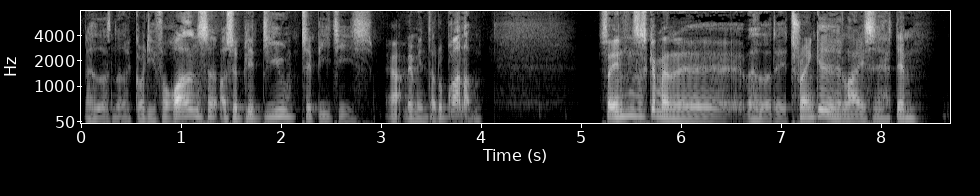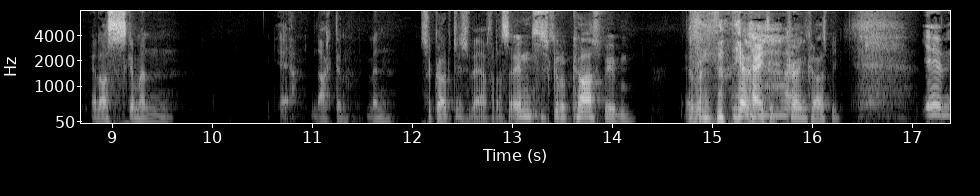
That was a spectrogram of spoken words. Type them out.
hvad hedder sådan noget, går de i forrådelse, og så bliver de jo til BT's, ja. medmindre du brænder dem. Så enten så skal man, øh, hvad hedder det, tranquilize dem, eller også skal man, ja, nakke dem, men så gør du det svært for dig Så selv. enten så skal du Cosby dem. Eller, Det er rigtigt, Karen Cosby. øhm,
